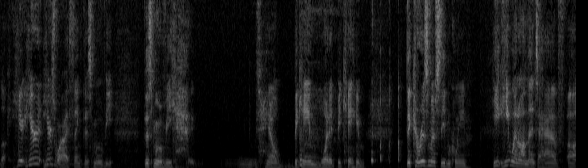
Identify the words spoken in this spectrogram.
look here. Here, here's where I think this movie, this movie, you know, became what it became. The charisma of Steve McQueen. He he went on then to have uh,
